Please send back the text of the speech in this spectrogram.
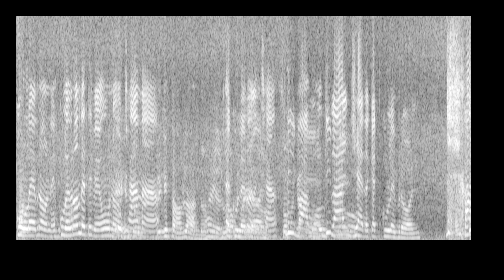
Culebrón, el culebrón de TV1, chama. ¿De qué está hablando? El culebrón. Molts anys ja d'aquest culebrón. Fa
